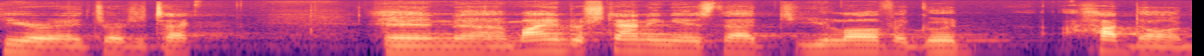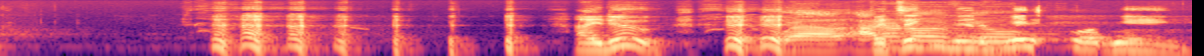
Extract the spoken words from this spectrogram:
here at Georgia Tech. And uh, my understanding is that you love a good hot dog I do. Well, I particularly don't know a baseball game.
